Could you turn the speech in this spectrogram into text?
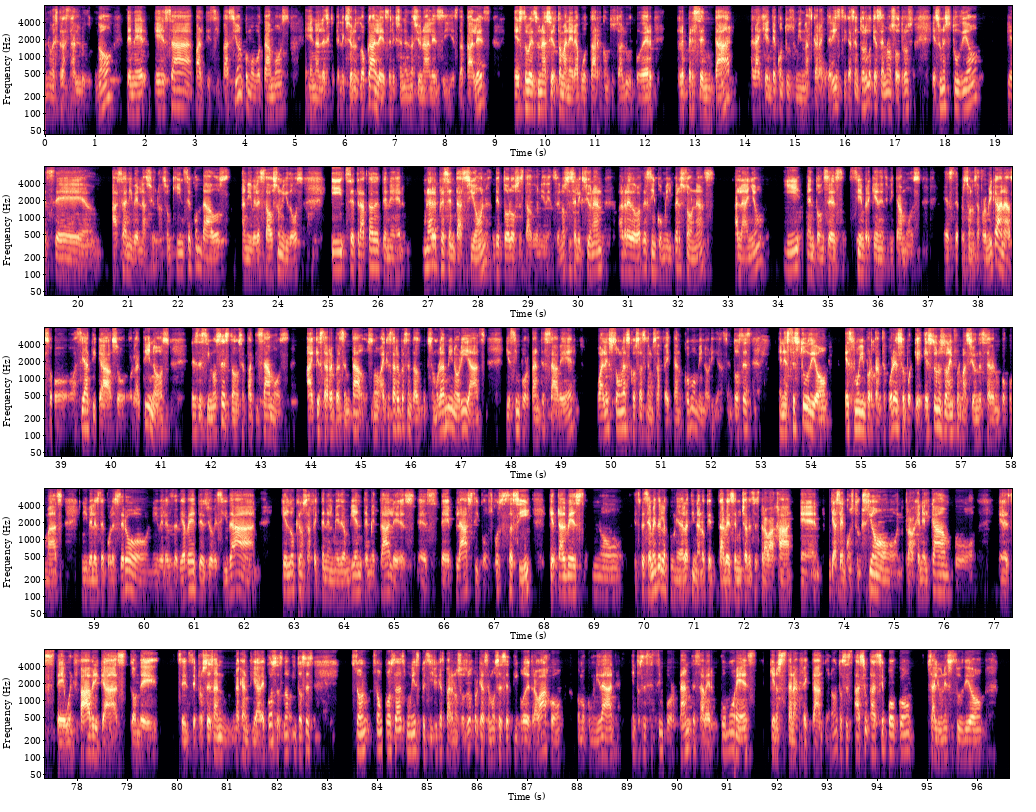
nuestra salud, ¿no? Tener esa participación como votamos en las elecciones locales, elecciones nacionales y estatales, esto es de una cierta manera votar con tu salud, poder representar a la gente con tus mismas características. Entonces lo que hacemos nosotros es un estudio que se hace a nivel nacional. Son 15 condados a nivel Estados Unidos y se trata de tener una representación de todos los estadounidenses. ¿no? Se seleccionan alrededor de 5 mil personas al año y entonces siempre que identificamos este, personas afroamericanas o, asiáticas o, latinos, les decimos esto, nos enfatizamos, hay que estar representados, ¿no? Hay que estar representados porque somos las minorías y es importante saber cuáles son las cosas que nos afectan como minorías. Entonces, en este estudio es muy importante por eso, porque esto nos da la información de saber un poco más niveles de colesterol, niveles de diabetes, de obesidad, qué es lo que nos afecta en el medio ambiente, metales, este, plásticos, cosas así, que tal vez no, especialmente en la comunidad latina, lo que tal vez muchas veces trabaja en, ya sea en construcción, trabaja en el campo, este, o en fábricas donde se, se, procesan una cantidad de cosas, ¿no? Entonces, son, son cosas muy específicas para nosotros porque hacemos ese tipo de trabajo como comunidad. Entonces, es importante saber cómo es que nos están afectando, ¿no? Entonces, hace, hace poco salió un estudio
